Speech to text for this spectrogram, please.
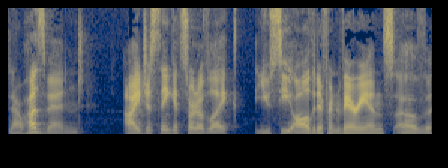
now husband. I just think it's sort of like you see all the different variants of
